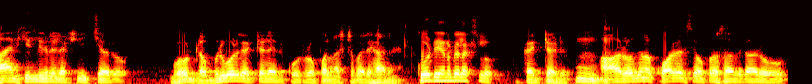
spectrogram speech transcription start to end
ఆయనకి ఎందుకు రిడక్షన్ ఇచ్చారు? డబ్బులు కూడా కట్టాడు ఆయన కోటి రూపాయలు నష్టపరిహారం కోటి ఎనభై లక్షలు. కట్టాడు. ఆ రోజున కోడలి శివప్రసాద్ గారు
